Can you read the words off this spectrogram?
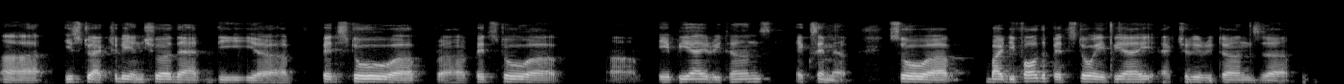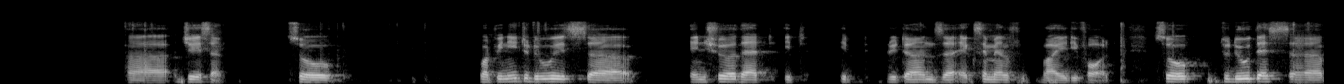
uh, is to actually ensure that the uh, Petsto uh, Petsto API returns XML. So by default, the Petsto API actually returns uh, JSON. So what we need to do is uh, ensure that it it returns uh, XML by default. So to do this, uh,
